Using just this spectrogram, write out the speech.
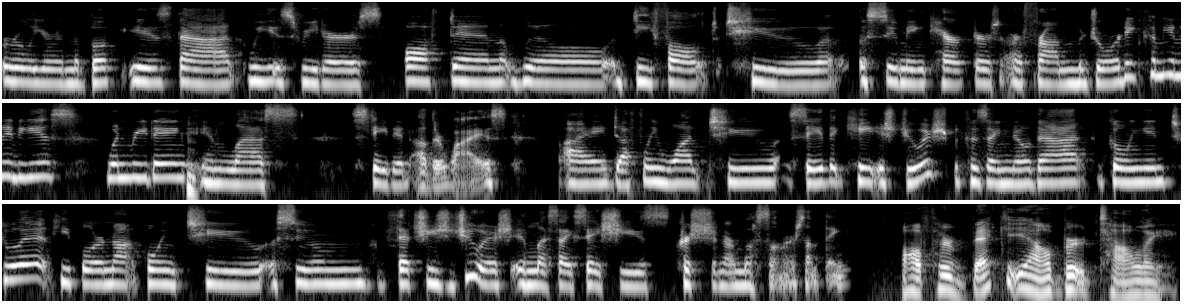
earlier in the book is that we as readers often will default to assuming characters are from majority communities when reading, hmm. unless stated otherwise. I definitely want to say that Kate is Jewish because I know that going into it, people are not going to assume that she's Jewish unless I say she's Christian or Muslim or something. Author Becky Albertalli.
